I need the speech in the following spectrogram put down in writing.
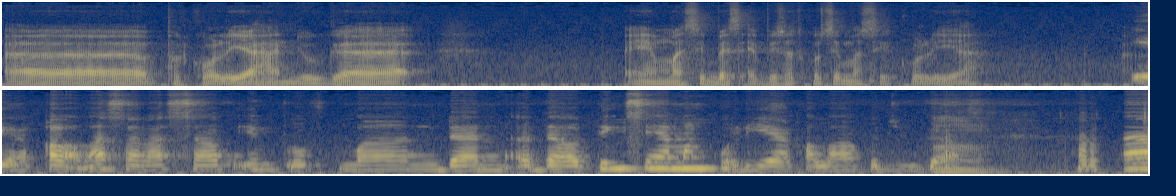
eh, perkuliahan juga. Yang masih best episodeku sih masih kuliah. Iya, kalau masalah self improvement dan adulting sih emang kuliah kalau aku juga. Hmm. Karena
